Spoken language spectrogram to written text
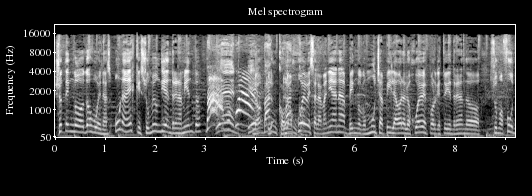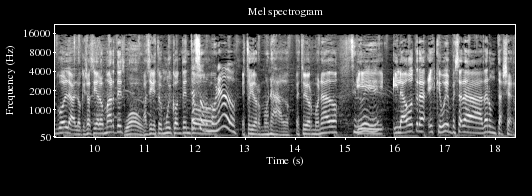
Yo tengo dos buenas. Una es que sumé un día de entrenamiento. Bien, bien, Lo- banco, lo- los banco. jueves a la mañana vengo con mucha pila ahora los jueves porque estoy entrenando sumo fútbol a lo que yo hacía los martes. Wow. Así que estoy muy contento. ¿Estás hormonado? Estoy hormonado, estoy hormonado. Se lo y, ve, ¿eh? y la otra es que voy a empezar a dar un taller,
